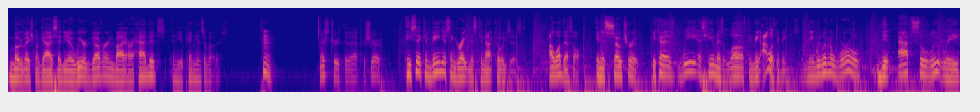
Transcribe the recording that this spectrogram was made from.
motivational guy said, you know, we are governed by our habits and the opinions of others. Hmm. There's truth to that for sure. He said, convenience and greatness cannot coexist. I love that thought, and it's so true because we as humans love convenience. I love convenience. I mean, we live in a world that absolutely,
